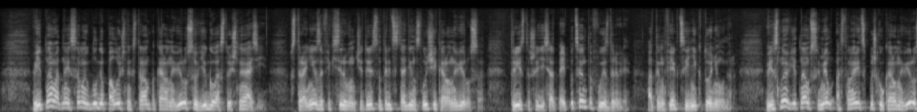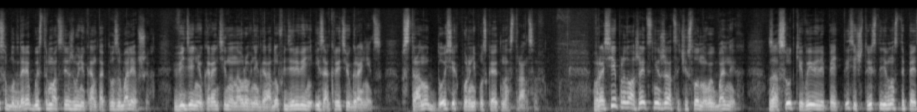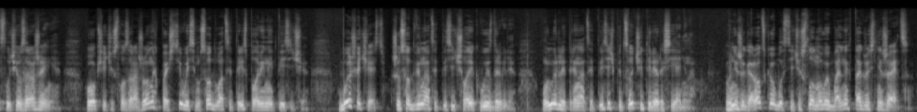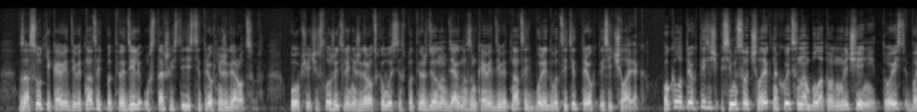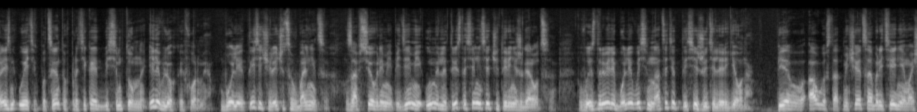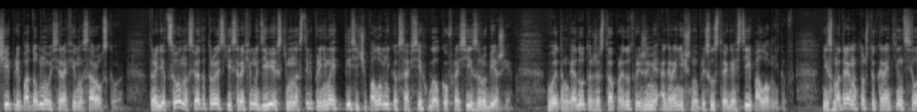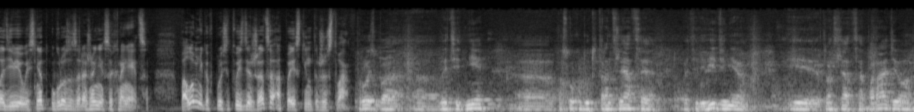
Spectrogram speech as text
Вьетнам – одна из самых благополучных стран по коронавирусу в Юго-Восточной Азии. В стране зафиксирован 431 случай коронавируса. 365 пациентов выздоровели. От инфекции никто не умер. Весной Вьетнам сумел остановить вспышку коронавируса благодаря быстрому отслеживанию контактов заболевших, введению карантина на уровне городов и деревень и закрытию границ. В страну до сих пор не пускают иностранцев. В России продолжает снижаться число новых больных. За сутки выявили 5395 случаев заражения. Общее число зараженных почти 823,5 тысячи. Большая часть, 612 тысяч человек выздоровели. Умерли 13 504 россиянина. В Нижегородской области число новых больных также снижается. За сутки COVID-19 подтвердили у 163 нижегородцев. Общее число жителей Нижегородской области с подтвержденным диагнозом COVID-19 более 23 тысяч человек. Около 3700 человек находятся на амбулаторном лечении, то есть болезнь у этих пациентов протекает бессимптомно или в легкой форме. Более тысячи лечатся в больницах. За все время эпидемии умерли 374 нижегородца. Выздоровели более 18 тысяч жителей региона. 1 августа отмечается обретение мощей преподобного Серафима Саровского. Традиционно Свято-Троицкий Серафимо-Дивеевский монастырь принимает тысячи паломников со всех уголков России и зарубежья. В этом году торжества пройдут в режиме ограниченного присутствия гостей и паломников. Несмотря на то, что карантин села Дивеева снят, угроза заражения сохраняется. Паломников просят воздержаться от поездки на торжества. Просьба э, в эти дни, э, поскольку будет трансляция по телевидению и трансляция по радио,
